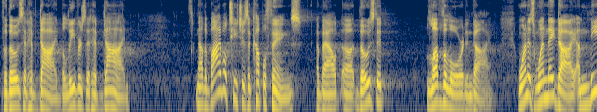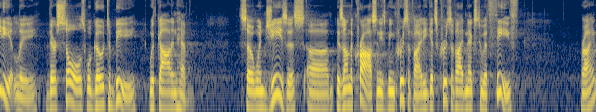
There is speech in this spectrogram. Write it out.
for those that have died, believers that have died. Now, the Bible teaches a couple things about uh, those that love the Lord and die. One is when they die, immediately their souls will go to be with God in heaven. So when Jesus uh, is on the cross and he's being crucified, he gets crucified next to a thief, right?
